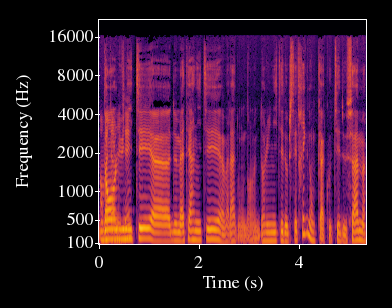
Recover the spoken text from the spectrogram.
dans l'unité euh, de maternité, euh, voilà, donc dans, l'unité d'obstétrique, donc à côté de femmes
